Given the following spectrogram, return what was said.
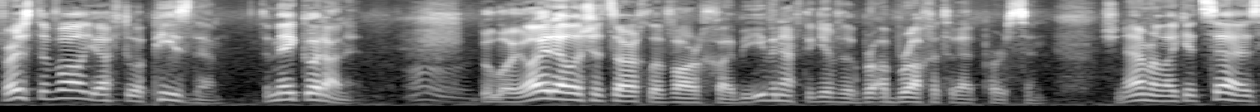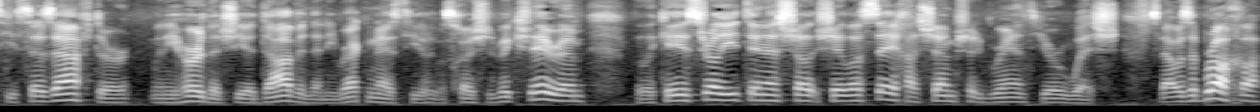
First of all, you have to appease them to make good on it. You even have to give the, a bracha to that person. Shnamar, like it says, he says after, when he heard that she had davened and he recognized he was Choshed B'Ksherim, Hashem should grant your wish. So that was a bracha.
